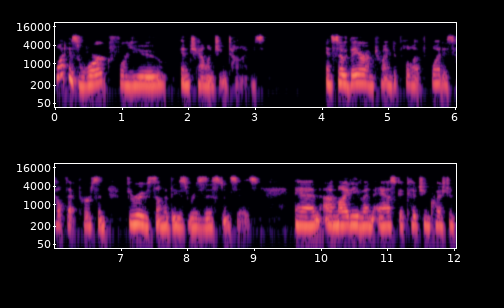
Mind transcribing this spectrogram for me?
what is work for you in challenging times? And so there I'm trying to pull up what has helped that person through some of these resistances. And I might even ask a coaching question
